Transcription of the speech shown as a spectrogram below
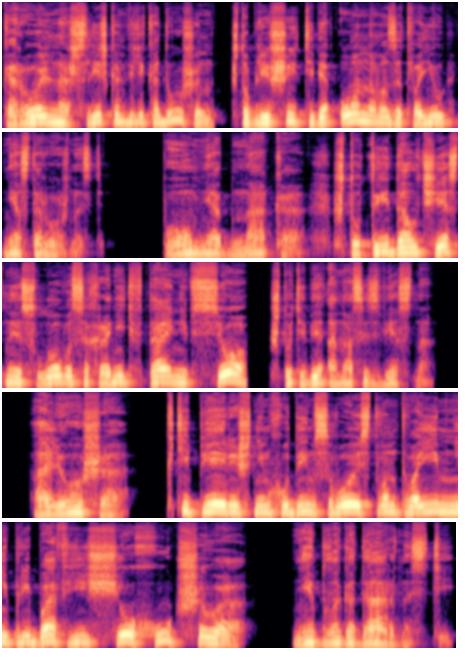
Король наш слишком великодушен, чтобы лишить тебя онного за твою неосторожность. Помни, однако, что ты дал честное слово сохранить в тайне все, что тебе о нас известно. Алеша, к теперешним худым свойствам твоим не прибавь еще худшего — неблагодарности.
